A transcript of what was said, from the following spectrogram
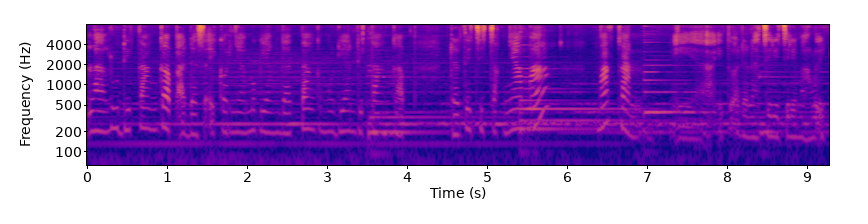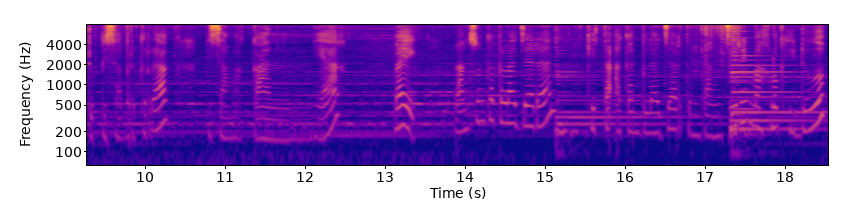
lalu ditangkap ada seekor nyamuk yang datang kemudian ditangkap. Berarti cicaknya ma makan. Iya, itu adalah ciri-ciri makhluk hidup bisa bergerak, bisa makan, ya. Baik, langsung ke pelajaran. Kita akan belajar tentang ciri makhluk hidup.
